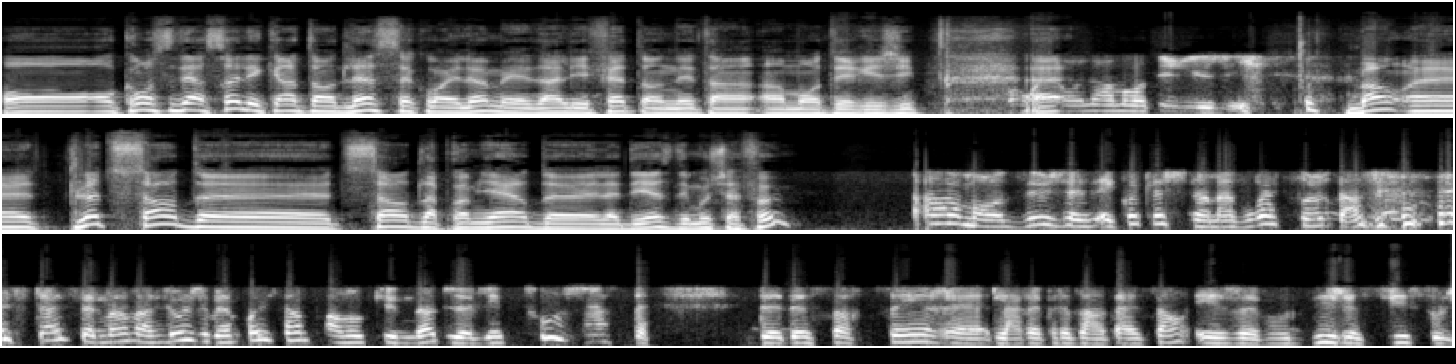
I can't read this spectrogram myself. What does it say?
On, on considère ça les cantons de l'Est, ce coin-là, mais dans les fêtes, on est en, en Montérégie. Ouais, Euh, on est en Montérégie. Bon, euh, là, tu sors de tu sors de la première de la déesse des mouches à feu? Oh mon Dieu, je, écoute, là, je suis dans ma voiture, dans un stationnement, Mario. J'ai même pas eu le temps de prendre aucune note. Je viens tout juste de, de sortir euh, de la représentation et je vous dis, je suis sous le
